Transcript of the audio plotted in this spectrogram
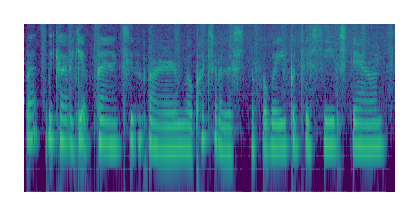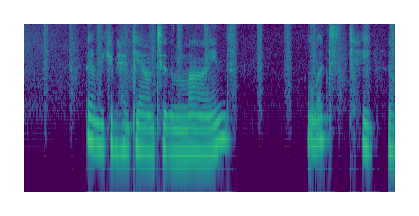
But we gotta get back to the farm. We'll put some of this stuff away, put the seeds down. Then we can head down to the mines. Let's take the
